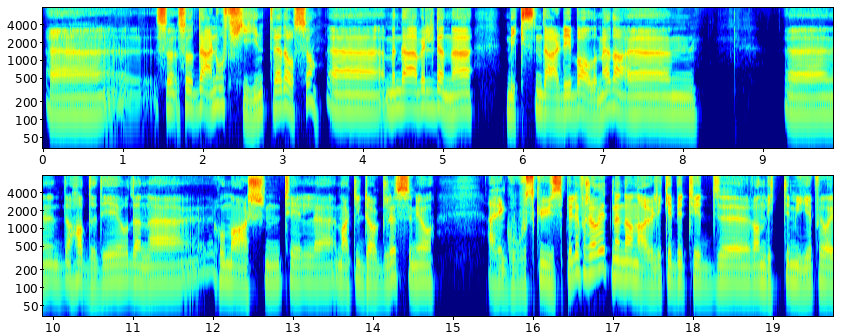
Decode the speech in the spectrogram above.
Eh, Så, så det er noe fint ved det også, Eh, men det er vel denne miksen der de baler med, da. Eh, Da hadde de jo denne homasjen til Michael Douglas, som jo er en god skuespiller, for så vidt, men han har vel ikke betydd vanvittig mye for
